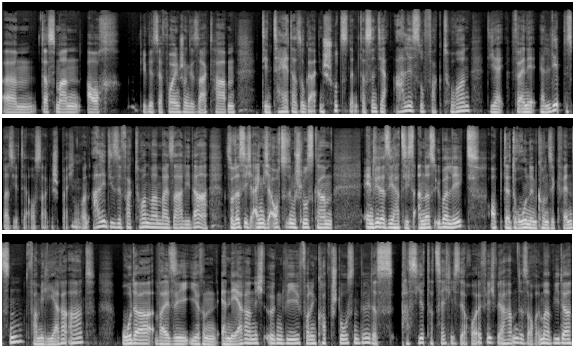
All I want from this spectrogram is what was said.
ähm, dass man auch wie wir es ja vorhin schon gesagt haben, den Täter sogar in Schutz nimmt. Das sind ja alles so Faktoren, die ja für eine erlebnisbasierte Aussage sprechen. Und alle diese Faktoren waren bei Sali da, sodass ich eigentlich auch zu dem Schluss kam, entweder sie hat sich anders überlegt, ob der drohenden Konsequenzen familiärer Art oder weil sie ihren Ernährer nicht irgendwie vor den Kopf stoßen will. Das passiert tatsächlich sehr häufig. Wir haben das auch immer wieder,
